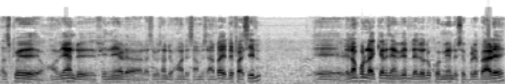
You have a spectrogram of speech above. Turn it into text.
parce qu'on vient de finir la, la célébration du 11 décembre, ça n'a pas été facile. Et les gens pour lesquels j'invite les autres communes de se préparer,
